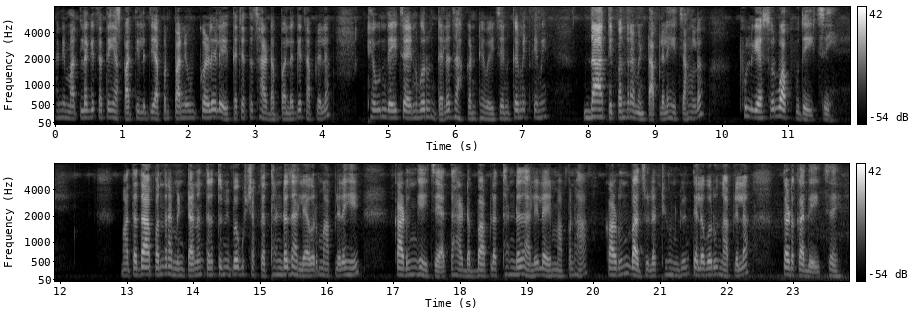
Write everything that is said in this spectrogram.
आणि मात लगेच आता ह्या पातीला जे आपण पाणी उकळलेलं आहे त्याच्यातच हा डब्बा लगेच आपल्याला ठेवून द्यायचं आहे आणि वरून त्याला झाकण ठेवायचं आहे आणि कमीत कमी दहा ते पंधरा मिनटं आपल्याला हे चांगलं फुल गॅसवर वाफू द्यायचं आहे मग आता दहा पंधरा मिनटानंतर तुम्ही बघू शकता थंड झाल्यावर मग आपल्याला हे काढून घ्यायचं आहे आता हा डब्बा आपला थंड झालेला आहे मग आपण हा काढून बाजूला ठेवून घेऊन त्याला वरून आपल्याला तडका द्यायचा आहे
